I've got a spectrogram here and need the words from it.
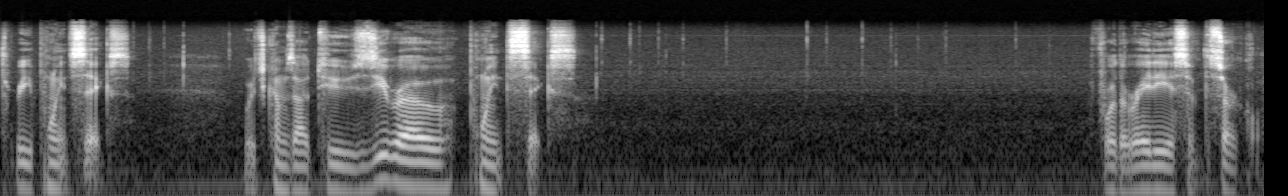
3.6, which comes out to 0.6 for the radius of the circle.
